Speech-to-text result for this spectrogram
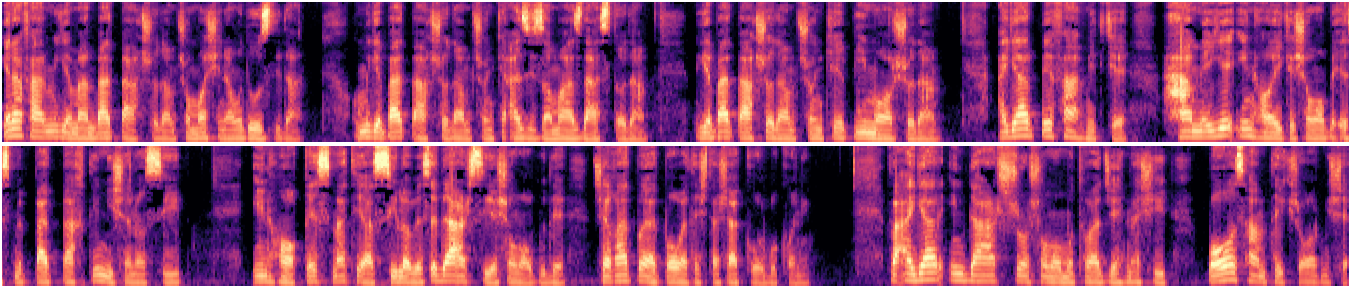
یه نفر میگه من بدبخت شدم چون ماشینمو دزدیدن اون میگه بدبخت شدم چون که عزیزامو از دست دادم. میگه بدبخت شدم چون که بیمار شدم. اگر بفهمید که همه این هایی که شما به اسم بدبختی می‌شناسید اینها قسمتی از سیلابس درسی شما بوده چقدر باید بابتش تشکر بکنیم؟ و اگر این درس رو شما متوجه نشید باز هم تکرار میشه.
